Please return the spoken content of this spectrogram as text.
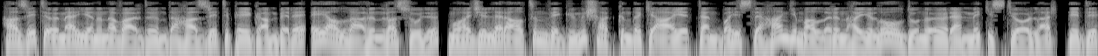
Hazreti Ömer yanına vardığında Hazreti Peygamber'e, ey Allah'ın Resulü, muhacirler altın ve gümüş hakkındaki ayetten bahisle hangi malların hayırlı olduğunu öğrenmek istiyorlar, dedi.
